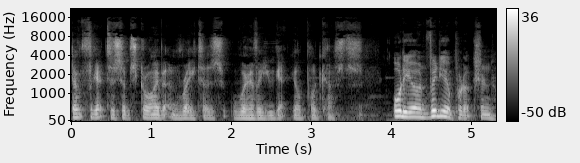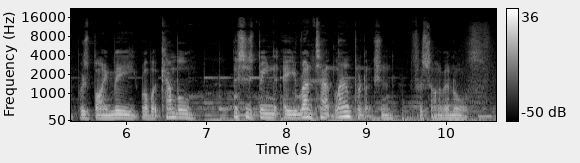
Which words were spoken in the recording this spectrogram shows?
don't forget to subscribe and rate us wherever you get your podcasts. Audio and video production was by me, Robert Campbell. This has been a Rant Out Loud production for Cyber North.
